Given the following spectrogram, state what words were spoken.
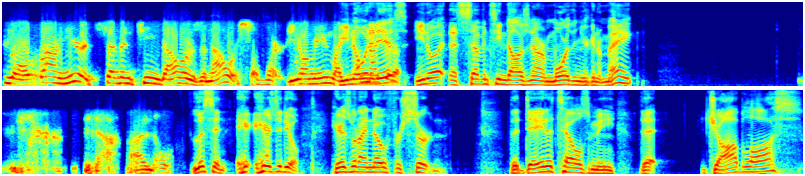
you know around here. It's seventeen dollars an hour somewhere. You know what I mean? Like you know I'm what not it gonna- is? You know what? That's seventeen dollars an hour more than you're going to make. Yeah, I know. Listen, here's the deal. Here's what I know for certain. The data tells me that job loss,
